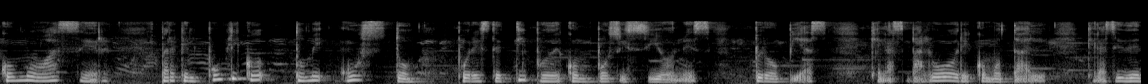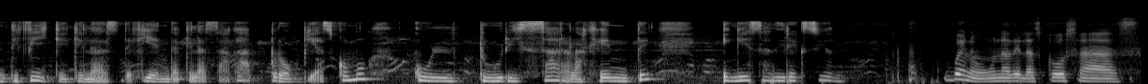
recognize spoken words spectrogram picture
cómo hacer para que el público tome gusto por este tipo de composiciones propias, que las valore como tal, que las identifique, que las defienda, que las haga propias, cómo culturizar a la gente en esa dirección. Bueno, una de las cosas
